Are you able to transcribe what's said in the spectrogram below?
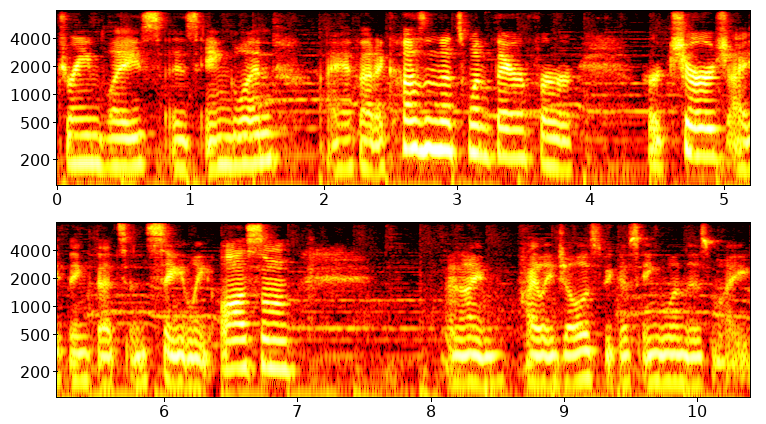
dream place is England. I have had a cousin that's went there for her church. I think that's insanely awesome. And I'm highly jealous because England is my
